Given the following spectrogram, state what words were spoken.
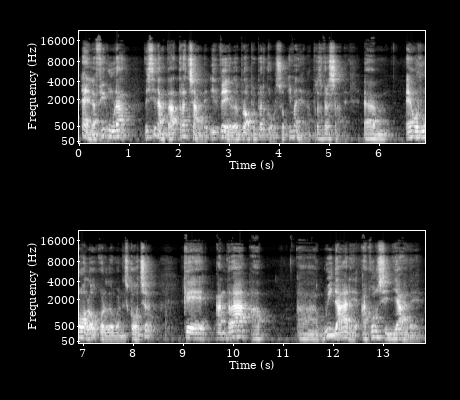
è la figura destinata a tracciare il vero e proprio percorso in maniera trasversale. Um, è un ruolo, quello del wellness coach, che andrà a, a guidare, a consigliare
